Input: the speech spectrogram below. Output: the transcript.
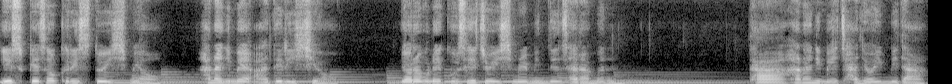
예수께서 그리스도이시며 하나님의 아들이시여 여러분의 구세주이심을 믿는 사람은 다 하나님의 자녀입니다.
